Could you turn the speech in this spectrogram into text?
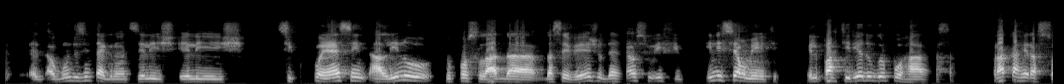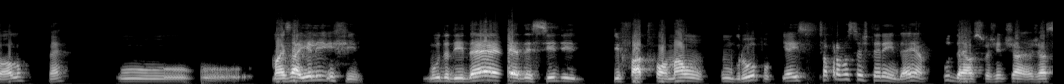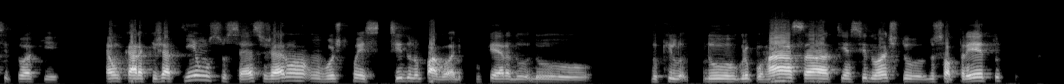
alguns dos integrantes eles, eles se conhecem ali no, no consulado da, da cerveja, o Delcio, enfim. Inicialmente, ele partiria do grupo Raça para a carreira solo, né? O, mas aí ele, enfim, muda de ideia, decide de fato formar um, um grupo. E aí, só para vocês terem ideia, o Delcio, a gente já, já citou aqui, é um cara que já tinha um sucesso, já era um, um rosto conhecido no pagode, porque era do, do, do, do, grupo Raça, tinha sido antes do, do Só Preto.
